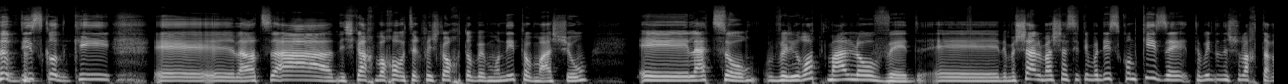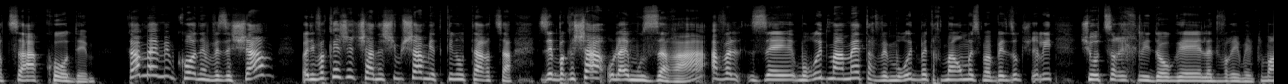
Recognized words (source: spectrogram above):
הדיסק און קי להרצאה נשכח ברחוב, צריך לשלוח אותו במונית או משהו. Uh, לעצור ולראות מה לא עובד. Uh, למשל, מה שעשיתי בדיסקון קי זה, תמיד אני שולחת הרצאה קודם. כמה ימים קודם, וזה שם, ואני מבקשת שאנשים שם יתקינו את ההרצאה. זו בקשה אולי מוזרה, אבל זה מוריד מהמתח ומוריד בטח מהעומס מהבן זוג שלי, שהוא צריך לדאוג uh, לדברים האלה. כלומר,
